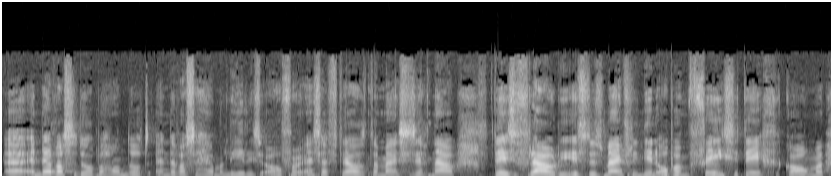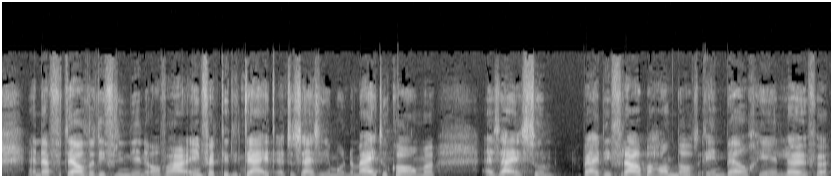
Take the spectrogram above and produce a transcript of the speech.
Eh, en daar was ze door behandeld. En daar was ze helemaal lyrisch over. En zij vertelde het aan mij. Ze zegt, nou, deze vrouw die is dus mijn vriendin op een feestje tegengekomen. En daar vertelde die vriendin over haar infertiliteit. En toen zei ze, je moet naar mij toe komen. En zij is toen bij die vrouw behandeld in België, in Leuven.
